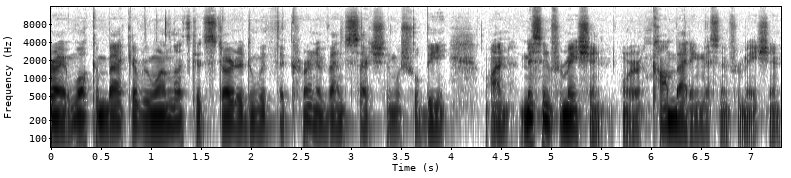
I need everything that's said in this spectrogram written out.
All right, welcome back, everyone. Let's get started with the current events section, which will be on misinformation or combating misinformation.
